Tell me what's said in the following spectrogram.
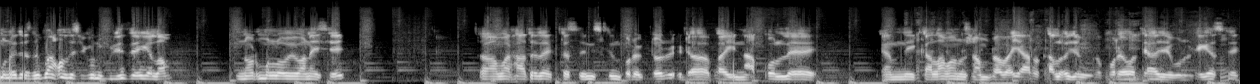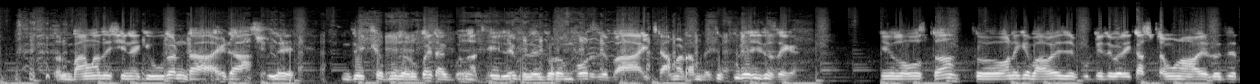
মনে হইতেছে বাংলাদেশে কোনো ব্রিজ দিয়ে গেলাম। নর্মাল ভাবে বানাইছে। তো আমার হাতে দেখতেছেন স্ক্রিন প্রোটেক্টর এটা ভাই না পড়লে এমনি কালা মানুষ, আমরা ভাই আরও কালো হয়ে যাব, পরে আবার দেওয়া যাব না, ঠিক আছে? কারণ বাংলাদেশি নাকি উগান্ডা, এটা আসলে দেখে বোঝার উপায় থাকব না এই লেভেলে গরম পড়ছে ভাই, চামড়া আমরা একটু পুড়ে যেতেছে। এই হলো অবস্থা, তো অনেকে ভাবে যে ফুড ডেলিভারি কাজটা মনে হয় রোদের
